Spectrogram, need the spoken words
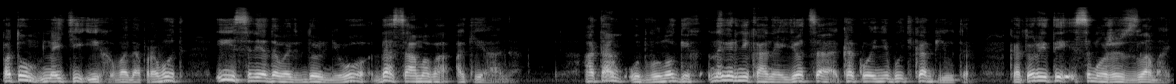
потом найти их водопровод и исследовать вдоль него до самого океана. А там у двуногих наверняка найдется какой-нибудь компьютер, который ты сможешь взломать.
